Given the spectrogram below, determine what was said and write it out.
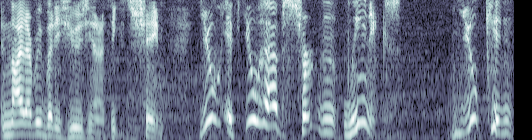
And not everybody's using it. I think it's a shame. You, if you have certain leanings, you can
